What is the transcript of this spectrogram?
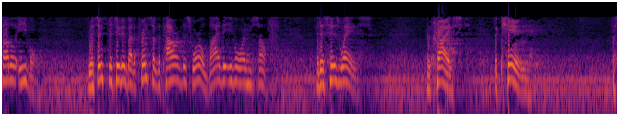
subtle evil. And it's instituted by the prince of the power of this world, by the evil one himself. It is his ways. And Christ, the King, the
